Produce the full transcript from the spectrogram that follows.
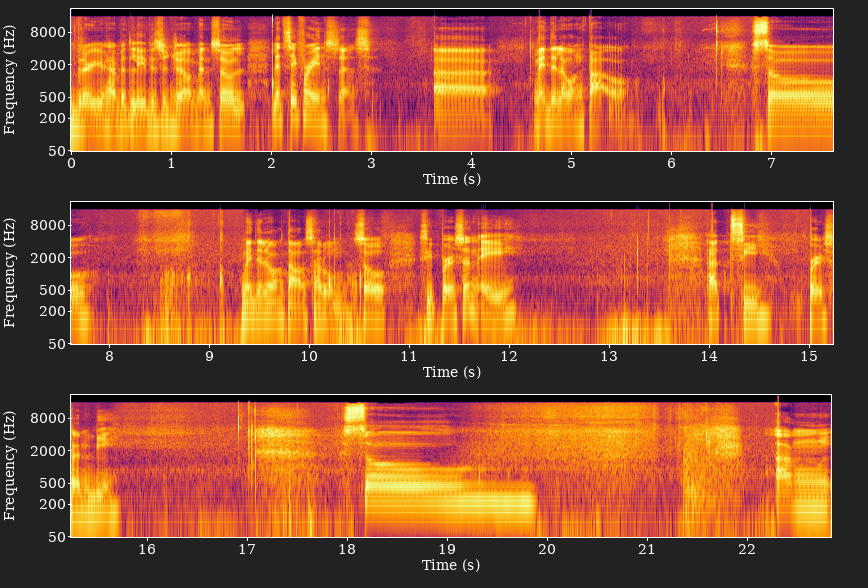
there you have it, ladies and gentlemen. So, let's say for instance, uh, may dalawang tao. So, may dalawang tao sa room. So, si person A at si person B. So, ang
